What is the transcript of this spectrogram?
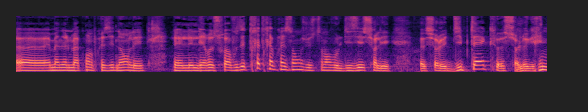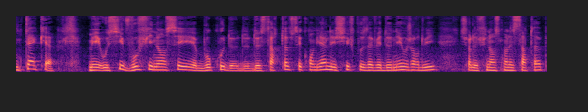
euh, Emmanuel Macron, le président, les, les, les, reçoit. Vous êtes très très présent, justement, vous le disiez, sur les sur le deep tech, sur le green tech, mais aussi vous financez beaucoup de, de, de startups. C'est combien les chiffres que vous avez donnés aujourd'hui sur le financement des startups?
